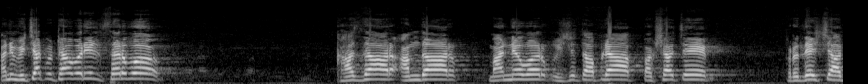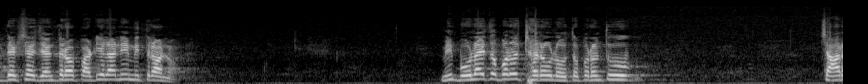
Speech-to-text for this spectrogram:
आणि विचारपीठावरील सर्व खासदार आमदार मान्यवर विशेषतः आपल्या पक्षाचे प्रदेशचे अध्यक्ष जयंतराव पाटील आणि मित्रांनो. मी बोलायचं बरंच ठरवलं होतं परंतु चार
